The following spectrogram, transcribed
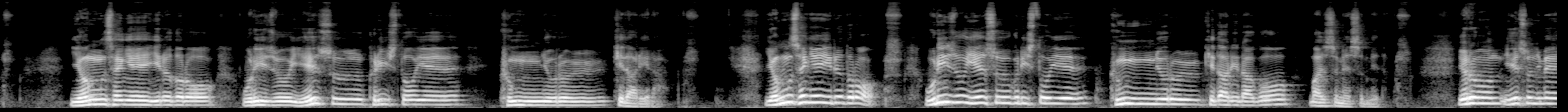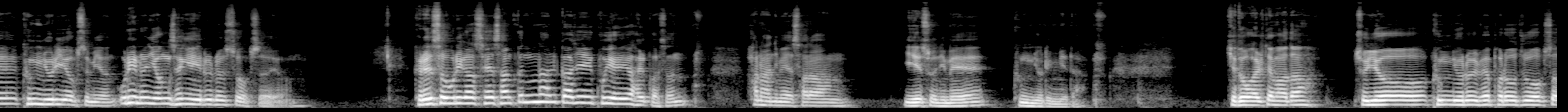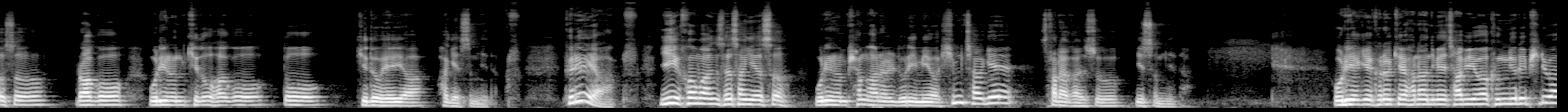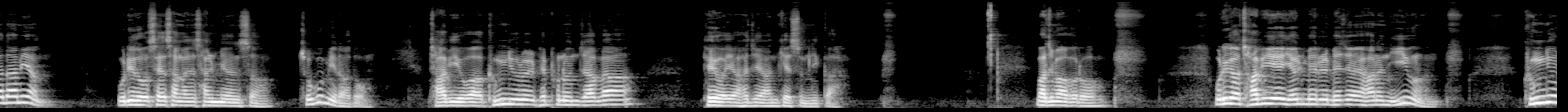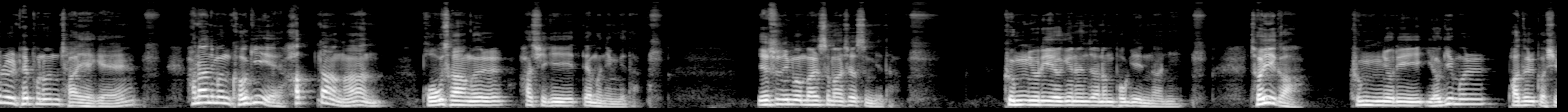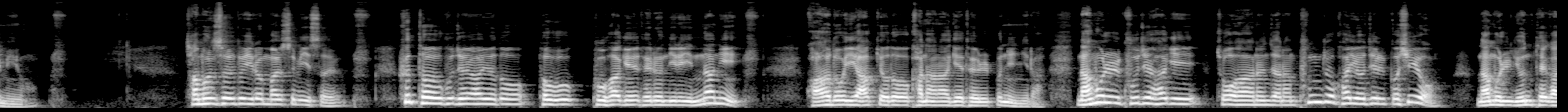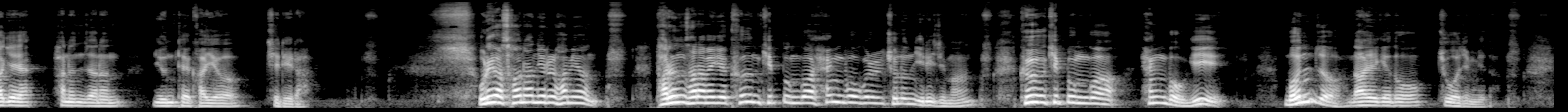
영생에 이르도록 우리 주 예수 그리스도의 긍휼을 기다리라. 영생에 이르도록 우리 주 예수 그리스도의 긍휼을 기다리라고 말씀했습니다. 여러분, 예수님의 긍휼이 없으면 우리는 영생에 이르를 수 없어요. 그래서 우리가 세상 끝날까지 구해야 할 것은 하나님의 사랑, 예수님의 긍휼입니다. 기도할 때마다 주여 긍휼을 베풀어 주옵소서라고 우리는 기도하고 또 기도해야 하겠습니다. 그래야 이 험한 세상에서 우리는 평안을 누리며 힘차게 살아갈 수 있습니다. 우리에게 그렇게 하나님의 자비와 긍휼이 필요하다면 우리도 세상을 살면서 조금이라도 자비와 긍휼을 베푸는 자가 되어야 하지 않겠습니까? 마지막으로 우리가 자비의 열매를 맺어야 하는 이유는 긍휼을 베푸는 자에게 하나님은 거기에 합당한 보상을 하시기 때문입니다. 예수님은 말씀하셨습니다. 극률이 여기는 자는 복이 있나니 저희가 극률이 여김을 받을 것이미요. 잠언서에도 이런 말씀이 있어요. 흩어 구제하여도 더욱 부하게 되는 일이 있나니 과도히 아껴도 가난하게 될 뿐이니라. 남을 구제하기 좋아하는 자는 풍족하여질 것이요. 남을 윤택하게 하는 자는 윤택하여 지리라. 우리가 선한 일을 하면 다른 사람에게 큰 기쁨과 행복을 주는 일이지만 그 기쁨과 행복이 먼저 나에게도 주어집니다.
